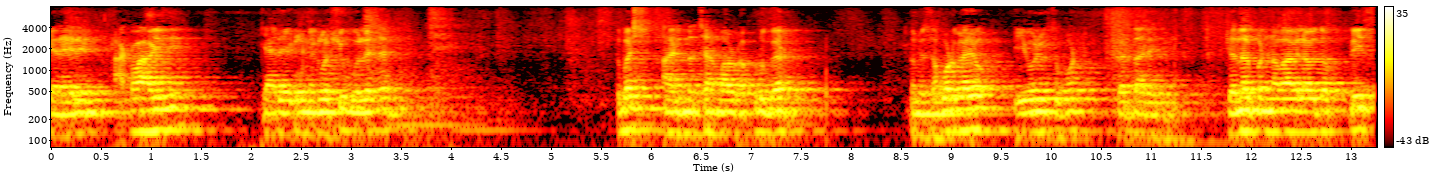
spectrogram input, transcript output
ક્યારે ટાંકવા આવી હતી, ક્યારે એકલો એકલો શું બોલે છે? તો બસ આ રીતના છે મારું આપણું ઘર. તમે સપોર્ટ કર્યો, એ એવો સપોર્ટ કરતા રહેજો. ચેનલ પર નવા આવેલા હોય તો પ્લીઝ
